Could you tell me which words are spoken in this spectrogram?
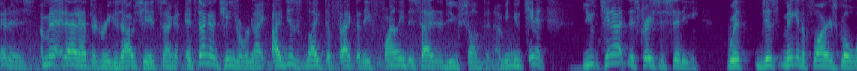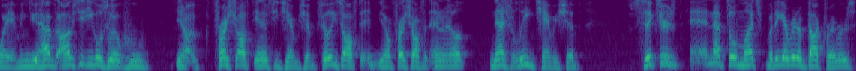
It is. I mean, I'd have to agree because obviously it's not gonna, it's not going to change overnight. I just like the fact that they finally decided to do something. I mean, you can't you cannot disgrace the city with just making the Flyers go away. I mean, you have obviously Eagles who, who you know fresh off the NFC Championship, Phillies off the you know fresh off an NL National League Championship. Sixers, eh, not so much, but they get rid of Doc Rivers.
